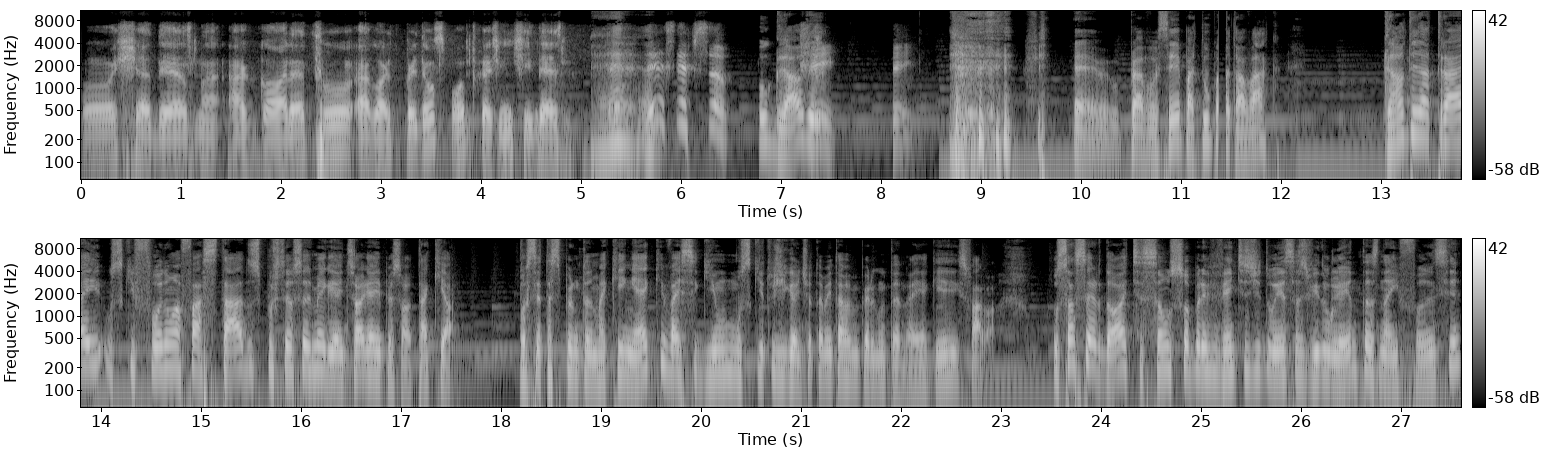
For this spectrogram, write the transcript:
Poxa, Desna, agora tu, agora tu perdeu uns pontos com a gente, hein, Desna? É, é. Decepção. o Glauder, Feio. Feio. é, pra você, pra tu, pra tua vaca. Glauder atrai os que foram afastados por seus semelhantes. Olha aí, pessoal, tá aqui, ó. Você tá se perguntando, mas quem é que vai seguir um mosquito gigante? Eu também tava me perguntando. Aí aqui eles falam, ó. Os sacerdotes são os sobreviventes de doenças virulentas na infância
